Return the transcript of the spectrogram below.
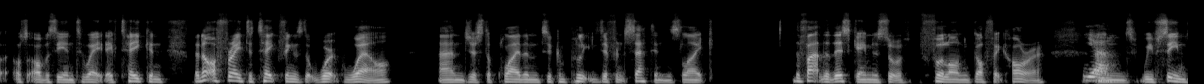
uh, obviously into eight, they've taken. They're not afraid to take things that work well and just apply them to completely different settings. Like the fact that this game is sort of full on gothic horror, yeah. and we've seen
